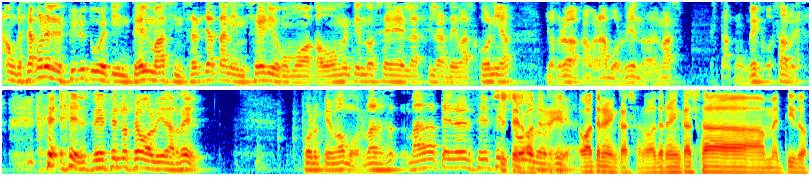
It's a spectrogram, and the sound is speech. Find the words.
aunque sea con el espíritu de Tintelma, sin ser ya tan en serio como acabó metiéndose en las filas de Vasconia, yo creo que acabará volviendo. Además, está con Gecko, ¿sabes? el CS no se va a olvidar de él. Porque vamos, va a tener el CS sí, sí, todos lo los tener, días. Lo va a tener en casa, lo va a tener en casa metido.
